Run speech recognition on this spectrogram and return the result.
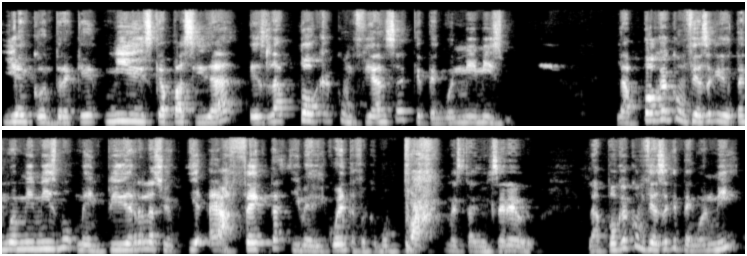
Y encontré que mi discapacidad es la poca confianza que tengo en mí mismo. La poca confianza que yo tengo en mí mismo me impide relación y afecta y me di cuenta, fue como ¡pah! me estalló el cerebro. La poca confianza que tengo en mí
